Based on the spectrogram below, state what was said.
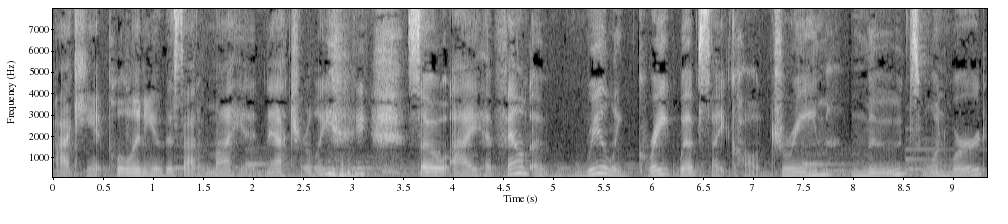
I can't pull any of this out of my head naturally. so I have found a really great website called Dream Moods, one word,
